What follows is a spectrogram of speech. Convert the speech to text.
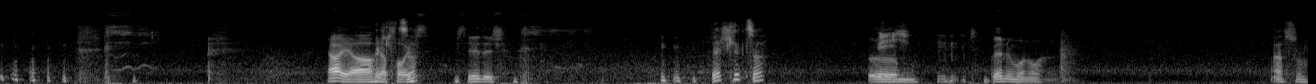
Ja, ja, ja, Paul, Schlitzer? ich, sehe dich. Wer Schlitzer? Ähm, Ben immer noch. Achso.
